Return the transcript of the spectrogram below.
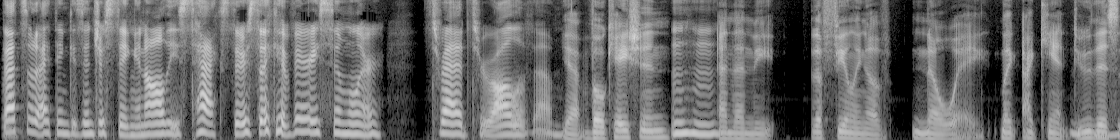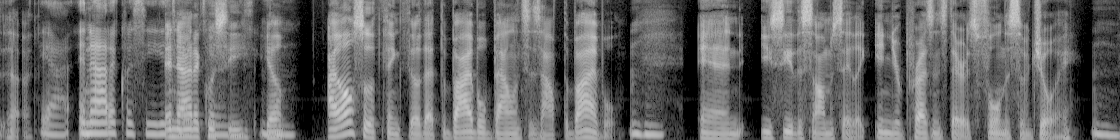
that's what I think is interesting in all these texts. There's like a very similar thread through all of them. Yeah, vocation Mm-hmm. and then the the feeling of no way. Like I can't do this. Uh, Yeah, inadequacy. Inadequacy, yep. Mhm. I also think though that the Bible balances out the Bible. Mhm. And you see the psalmist say like in your presence there is fullness of joy. Mhm.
